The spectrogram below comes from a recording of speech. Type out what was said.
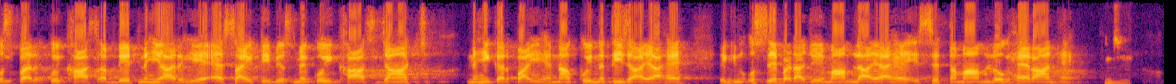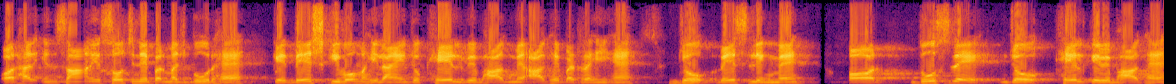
उस पर कोई खास अपडेट नहीं आ रही है। एसआईटी भी उसमें कोई खास जाँच नहीं कर पाई है ना कोई नतीजा आया है। लेकिन उससे बड़ा जो ये मामला आया है इससे तमाम लोग हैरान हैं। और हर इंसान ये सोचने पर मजबूर है कि देश की वो महिलाएँ जो खेल विभाग में आगे बढ़ रही हैं जो रेसलिंग में और दूसरे जो खेल के विभाग हैं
